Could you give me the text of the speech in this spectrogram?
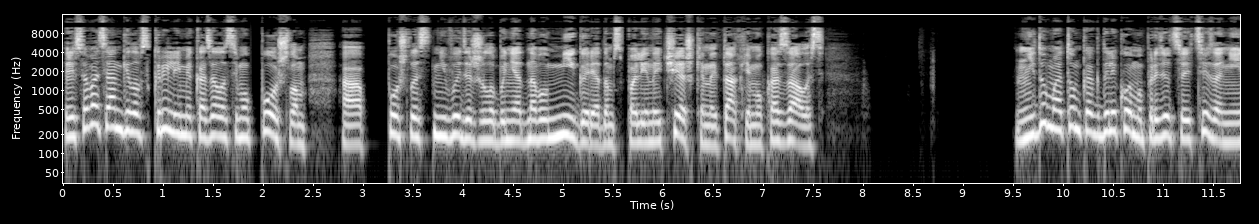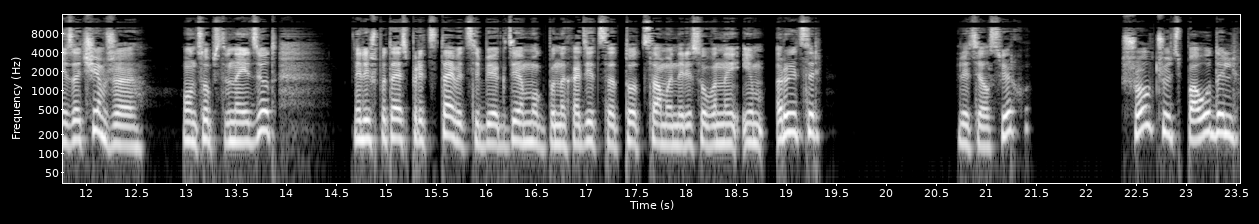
Рисовать ангелов с крыльями казалось ему пошлым, а пошлость не выдержала бы ни одного мига рядом с Полиной Чешкиной, так ему казалось. Не думая о том, как далеко ему придется идти за ней и зачем же он, собственно, идет, лишь пытаясь представить себе, где мог бы находиться тот самый нарисованный им рыцарь, летел сверху, шел чуть поудаль,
